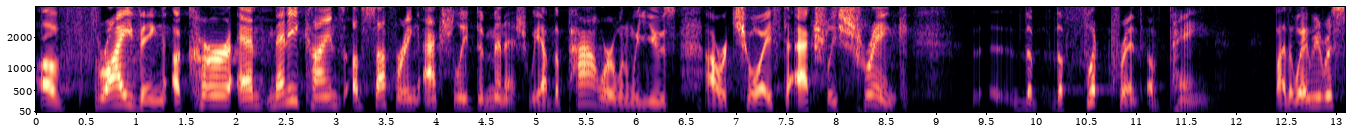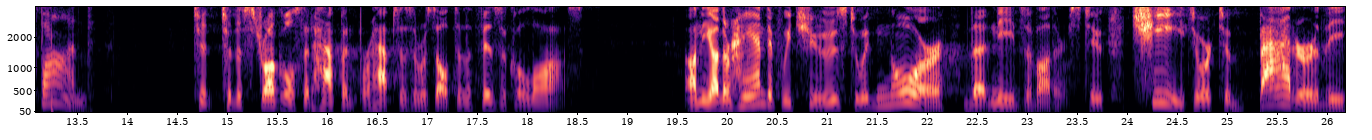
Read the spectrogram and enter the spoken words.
of thriving occur and many kinds of suffering actually diminish. We have the power when we use our choice to actually shrink the, the footprint of pain by the way we respond to, to the struggles that happen perhaps as a result of the physical laws. On the other hand, if we choose to ignore the needs of others, to cheat or to batter the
